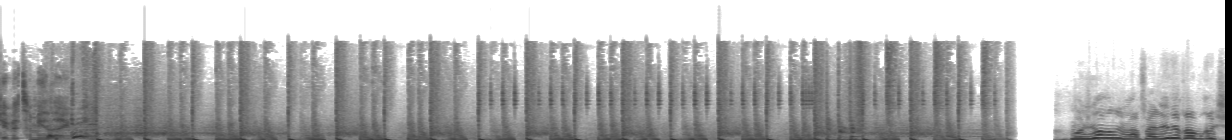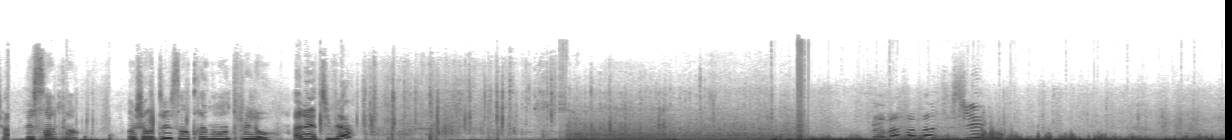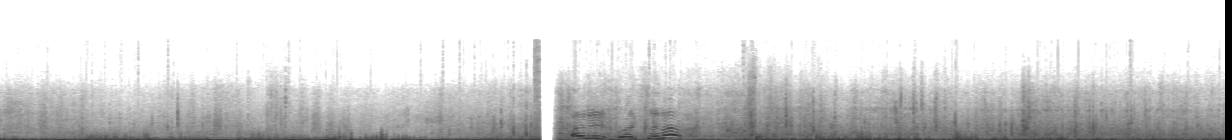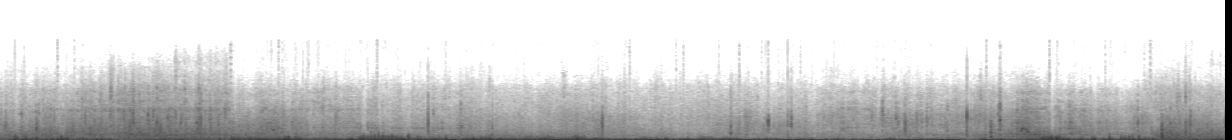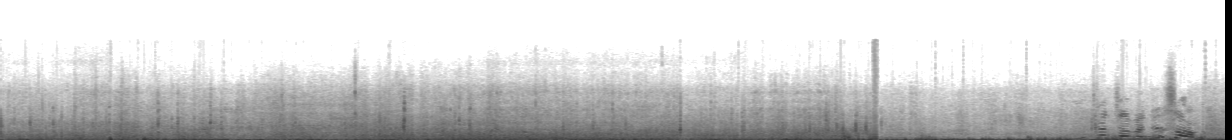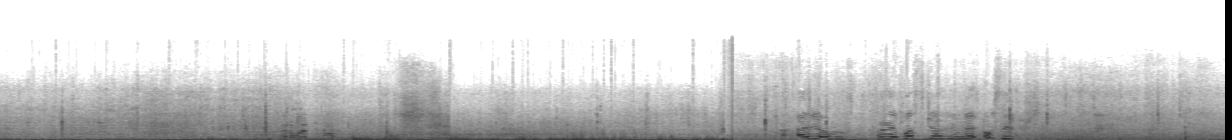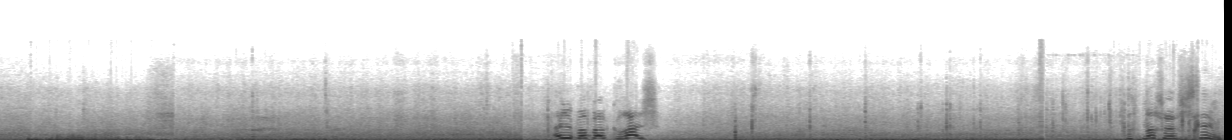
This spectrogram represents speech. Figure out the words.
Give it to me like. Bonjour, je m'appelle Enora Brecha, j'ai 5 ans. Aujourd'hui, c'est entraînement de vélo. Allez, tu viens? On, on est presque arrivé au cercle. Allez, papa, courage c'est le sprint.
